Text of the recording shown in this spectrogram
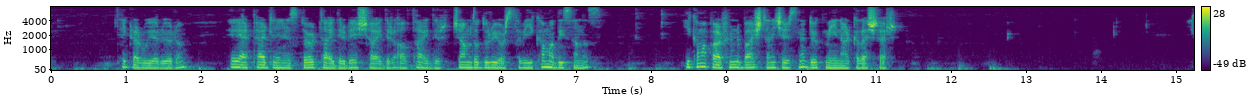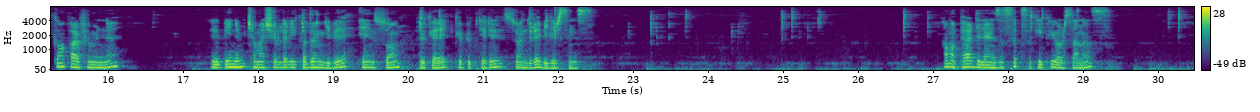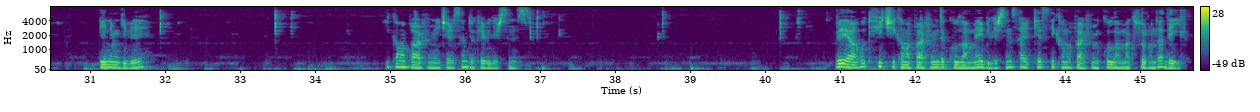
Tekrar uyarıyorum. Eğer perdeleriniz 4 aydır, 5 aydır, 6 aydır camda duruyorsa ve yıkamadıysanız Yıkama parfümünü baştan içerisine dökmeyin arkadaşlar. Yıkama parfümünü e, benim çamaşırları yıkadığım gibi en son dökerek köpükleri söndürebilirsiniz. Ama perdelerinizi sık sık yıkıyorsanız benim gibi yıkama parfümünün içerisine dökebilirsiniz. Veyahut hiç yıkama parfümü de kullanmayabilirsiniz. Herkes yıkama parfümü kullanmak zorunda değil.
